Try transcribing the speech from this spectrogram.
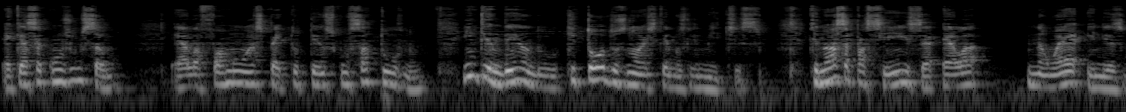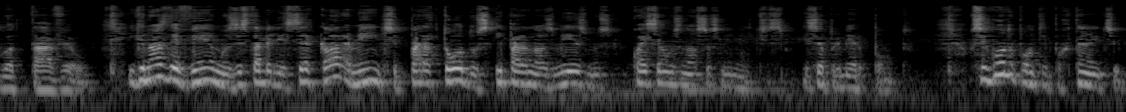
é que essa conjunção ela forma um aspecto tenso com Saturno, entendendo que todos nós temos limites, que nossa paciência ela não é inesgotável e que nós devemos estabelecer claramente para todos e para nós mesmos quais são os nossos limites. Esse é o primeiro ponto. O segundo ponto importante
